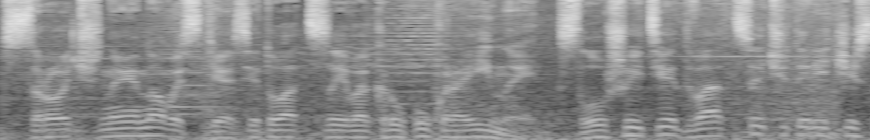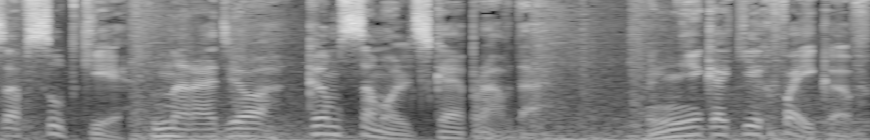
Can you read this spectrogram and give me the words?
Срочные новости о ситуации вокруг Украины слушайте 24 часа в сутки на радио «Комсомольская правда». Никаких фейков,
